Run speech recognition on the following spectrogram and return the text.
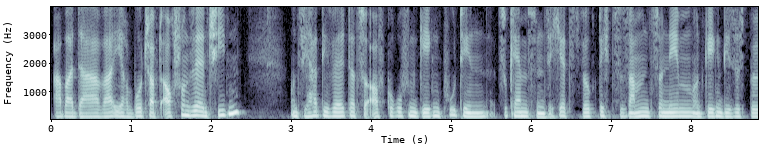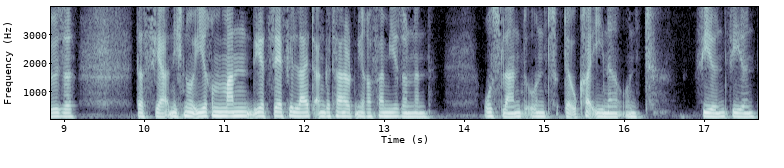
Aber da war ihre Botschaft auch schon sehr entschieden. Und sie hat die Welt dazu aufgerufen, gegen Putin zu kämpfen, sich jetzt wirklich zusammenzunehmen und gegen dieses Böse, das ja nicht nur ihrem Mann jetzt sehr viel Leid angetan hat und ihrer Familie, sondern Russland und der Ukraine und vielen, vielen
